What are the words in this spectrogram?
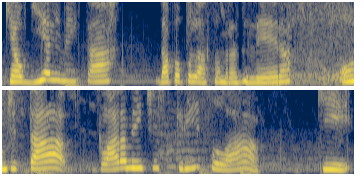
que é o Guia Alimentar da população brasileira, onde está claramente escrito lá que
